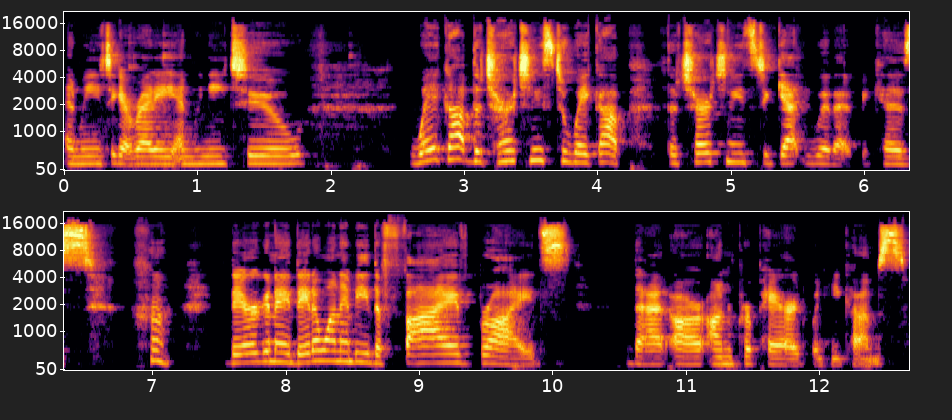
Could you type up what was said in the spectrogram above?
and we need to get ready and we need to wake up. The church needs to wake up. The church needs to get with it because huh, they're going to, they don't want to be the five brides that are unprepared when he comes.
